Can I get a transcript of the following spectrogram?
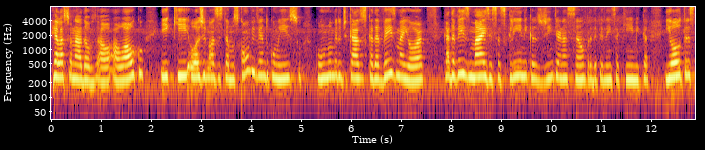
relacionados ao, ao, ao, álcool e que hoje nós estamos convivendo com isso, com um número de casos cada vez maior, cada vez mais essas clínicas de internação para dependência química e outras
